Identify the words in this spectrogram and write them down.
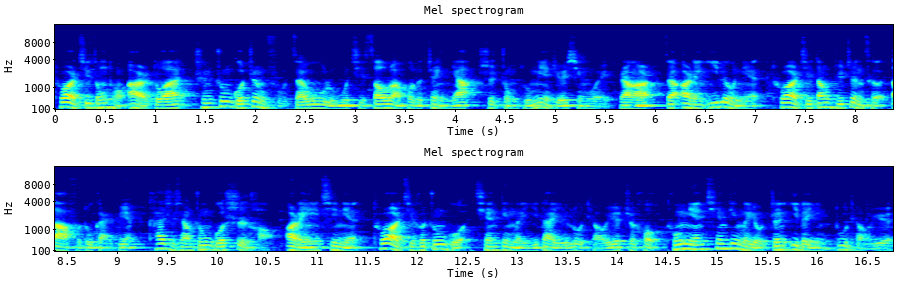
土耳其总统埃尔多安称中国政府在乌鲁木齐骚乱后的镇压是种族灭绝行为。然而，在二零一六年，土耳其当局政策大幅度改变，开始向中国示好。二零一七年，土耳其和中国签订了一带一路条约之后，同年签订了有争议的引渡条约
